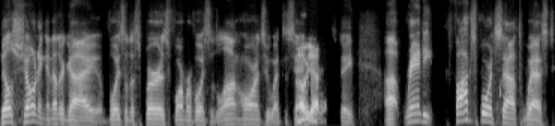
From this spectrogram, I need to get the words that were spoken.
Bill Schoening, another guy, voice of the Spurs, former voice of the Longhorns, who went to San oh, yeah. State. Uh, Randy, Fox Sports Southwest.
